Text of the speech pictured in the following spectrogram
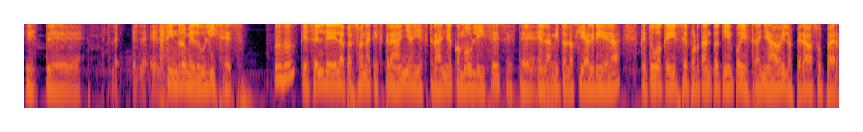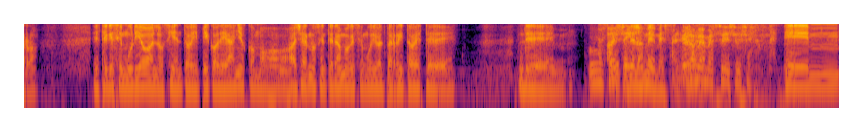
este, el, el síndrome de Ulises. Que es el de la persona que extraña y extraña, como Ulises este, en la mitología griega, que tuvo que irse por tanto tiempo y extrañaba y lo esperaba su perro. Este que se murió a los ciento y pico de años, como ayer nos enteramos que se murió el perrito este de, de, No sé Ay, qué sí. de los memes. De los memes, sí, sí, sí. Eh,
